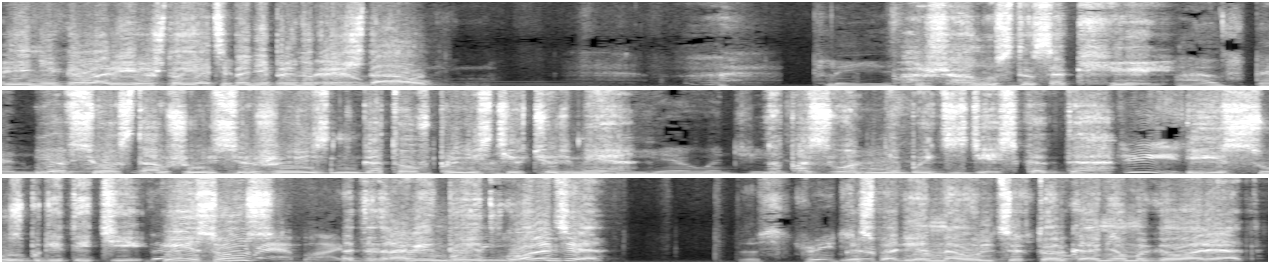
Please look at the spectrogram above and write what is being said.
И не говори, что я тебя не предупреждал. Пожалуйста, Закхей, я всю оставшуюся жизнь готов провести в тюрьме, но позволь мне быть здесь, когда Иисус будет идти. Иисус? Этот раввин будет в городе? Господин, на улицах только о нем и говорят.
